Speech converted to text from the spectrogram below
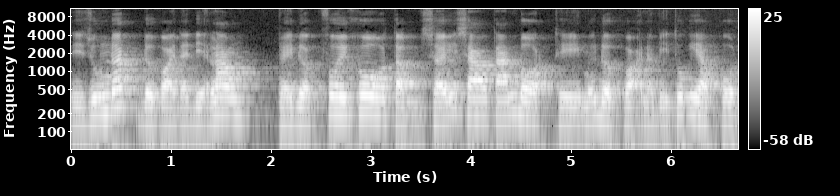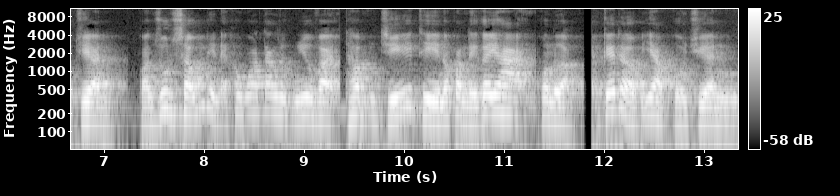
thì run đất được gọi là địa long, phải được phơi khô, tẩm sấy, sao tán bột thì mới được gọi là vị thuốc y học cổ truyền. Còn run sống thì lại không có tác dụng như vậy, thậm chí thì nó còn thể gây hại khôn lường. Kết hợp y học cổ truyền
